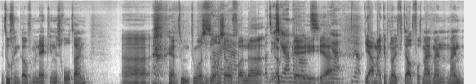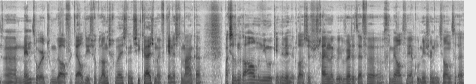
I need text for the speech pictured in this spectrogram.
En toen ging ik over mijn nek in de schooltuin. Eh, ja, toen, toen was het wel Ja, zo ja. van. eh, Wat is hier aan de hand? Ja. ja. Ja, maar ik heb het nooit verteld. Volgens mij heeft mijn, mijn eh, mentor toen wel verteld. Die is ook langs geweest in het ziekenhuis om even kennis te maken. Maar ik zat met allemaal nieuwe kinderen in de klas. Dus waarschijnlijk werd het even gemeld van... ja, Koen is er niet, want eh,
